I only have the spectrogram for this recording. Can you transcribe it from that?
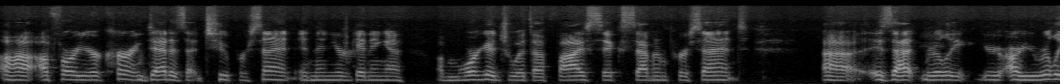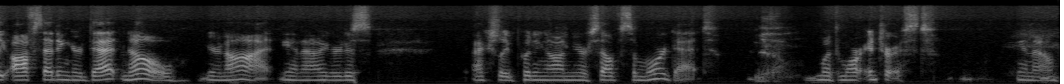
uh, for your current debt is at two percent, and then you're getting a, a mortgage with a five, six, seven percent, uh, is that really? are you really offsetting your debt? No, you're not. You know, you're just actually putting on yourself some more debt yeah with more interest you know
